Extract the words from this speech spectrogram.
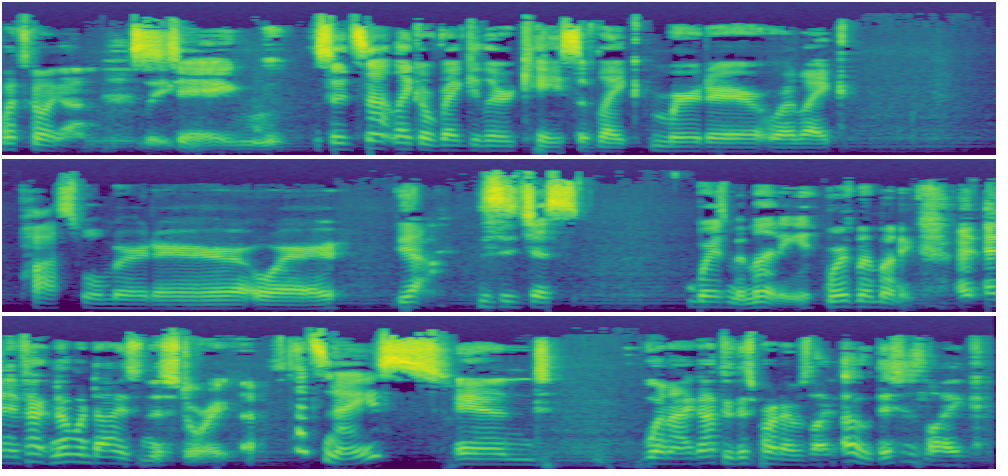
what's going on in this league. Interesting. So it's not like a regular case of like murder or like possible murder or Yeah. this is just where's my money? Where's my money? And, and in fact, no one dies in this story. That's nice. And when I got through this part, I was like, oh, this is like,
